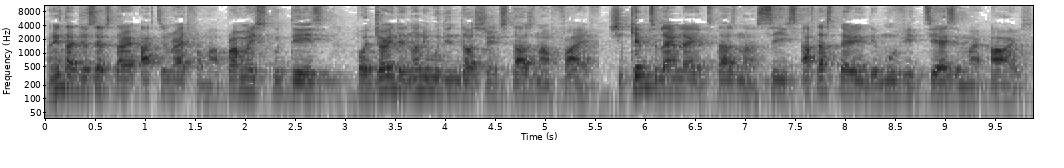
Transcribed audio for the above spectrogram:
Anita Joseph started acting right from her primary school days but joined the Nollywood industry in 2005. She came to limelight in 2006 after starring in the movie Tears in My Eyes.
